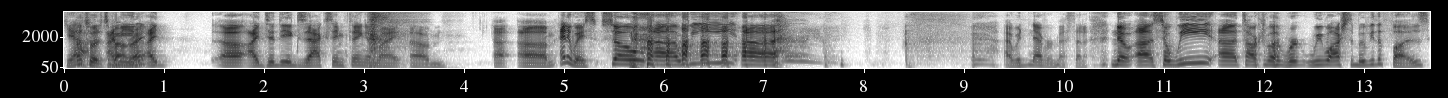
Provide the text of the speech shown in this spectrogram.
Yeah, That's what it's about, I mean, right? I uh, I did the exact same thing in my. Um, uh, um, anyways, so uh, we. I would never mess that up. No, uh, so we uh, talked about we're, we watched the movie The Fuzz,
